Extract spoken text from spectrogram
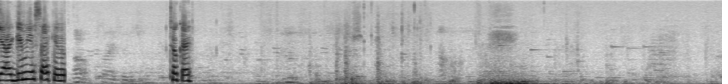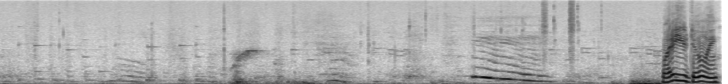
Yeah, give me a second. Oh, sorry. It's okay. What are you doing?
